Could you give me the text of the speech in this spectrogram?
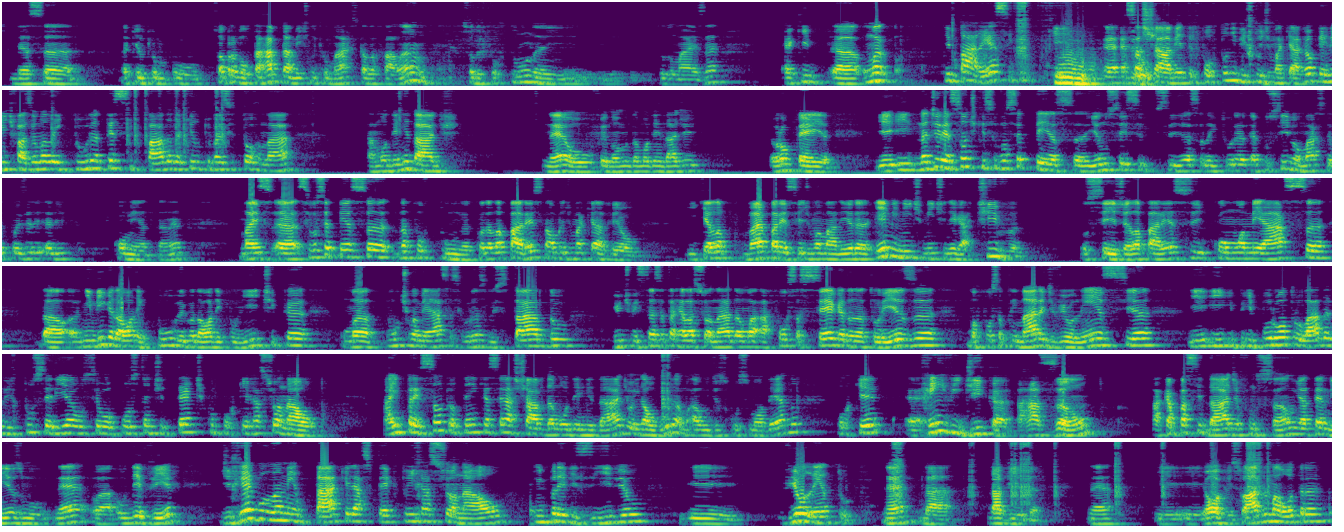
dessa daquilo que o, o só para voltar rapidamente no que o Marx estava falando sobre fortuna e, e tudo mais, né? É que uh, uma me parece que, que hum. é, essa chave entre fortuna e virtude de Maquiavel permite fazer uma leitura antecipada daquilo que vai se tornar a modernidade, né, ou o fenômeno da modernidade europeia. E, e, na direção de que se você pensa, e eu não sei se, se essa leitura é possível, o Márcio depois ele, ele comenta, né? Mas uh, se você pensa na fortuna, quando ela aparece na obra de Maquiavel, e que ela vai aparecer de uma maneira eminentemente negativa, ou seja, ela aparece como uma ameaça da, inimiga da ordem pública, da ordem política, uma última ameaça à segurança do Estado, em última instância está relacionada a uma a força cega da natureza, uma força primária de violência, e, e, e, por outro lado a virtude seria o seu oposto antitético porque racional. A impressão que eu tenho é que essa é a chave da modernidade, ou inaugura o discurso moderno, porque é, reivindica a razão a capacidade, a função e até mesmo né, o dever de regulamentar aquele aspecto irracional, imprevisível e violento né, da, da vida. Né? E, e, óbvio, isso abre uma outra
